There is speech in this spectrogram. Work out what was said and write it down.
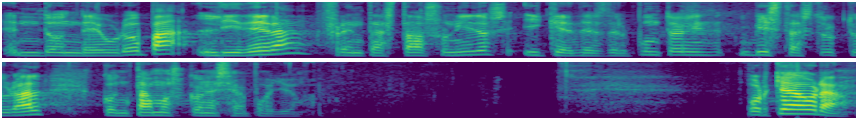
en donde Europa lidera frente a Estados Unidos y que desde el punto de vista estructural contamos con ese apoyo. ¿Por qué ahora?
